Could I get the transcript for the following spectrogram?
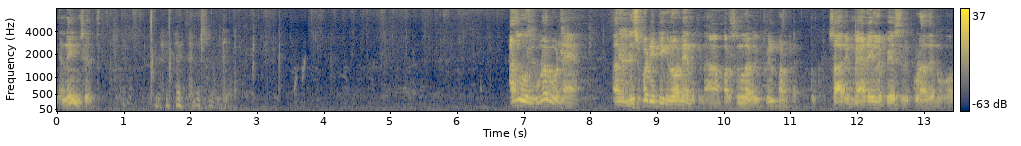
என்னையும் சேர்த்து அது ஒரு உணர்வுண்ணே அதை மிஸ் பண்ணிட்டீங்களோன்னு எனக்கு நான் பர்சனலாக ஃபீல் பண்ணுறேன் சாரி மேடையில் பேசுறதுக்கு கூடாதுன்னு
